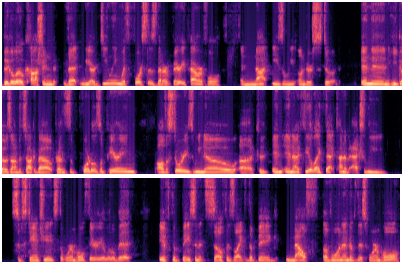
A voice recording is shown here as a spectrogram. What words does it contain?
Bigelow cautioned that we are dealing with forces that are very powerful and not easily understood. And then he goes on to talk about presence of portals appearing, all the stories we know. Uh, could and and I feel like that kind of actually substantiates the wormhole theory a little bit if the basin itself is like the big mouth of one end of this wormhole,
